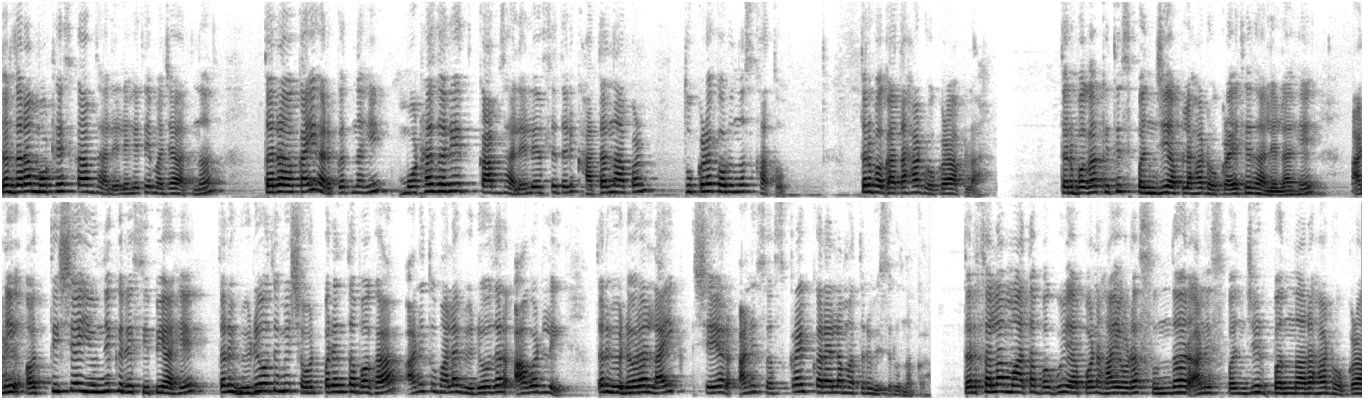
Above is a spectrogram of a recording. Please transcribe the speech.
तर जरा मोठेच काप झालेले आहे ते माझ्या हातनं. तर काही हरकत नाही. मोठा जरी काप झालेले असले तरी खाताना आपण तुकडं करूनच खातो. तर बघा आता हा ढोकळा आपला. तर बघा किती स्पंजी आपला हा ढोकळा इथे झालेला आहे. आणि अतिशय युनिक रेसिपी आहे. तर व्हिडिओ तुम्ही शेवटपर्यंत बघा आणि तुम्हाला व्हिडिओ जर आवडले तर व्हिडिओला लाईक शेअर आणि सबस्क्राईब करायला मात्र विसरू नका. तर चला मग आता बघूया आपण हा एवढा सुंदर आणि स्पंजी बनणारा हा ढोकळा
